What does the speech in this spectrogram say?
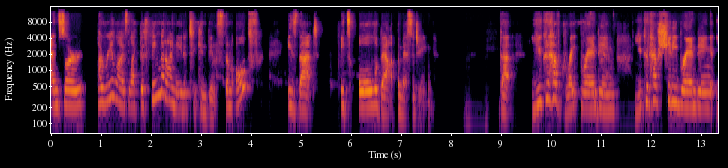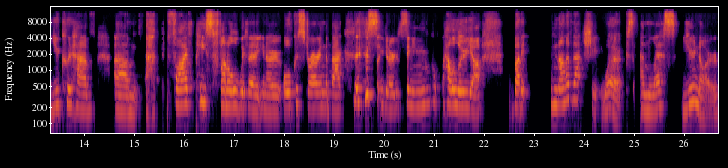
And so i realized like the thing that i needed to convince them of is that it's all about the messaging. That you could have great branding, you could have shitty branding, you could have um, a five piece funnel with a you know orchestra in the back, you know singing hallelujah, but it, none of that shit works unless you know,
